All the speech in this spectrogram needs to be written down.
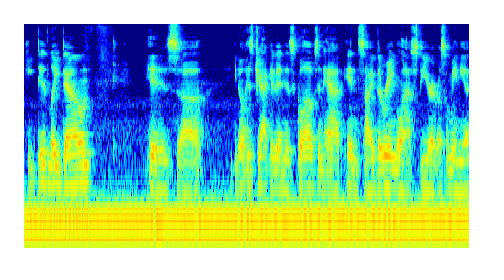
He did lay down his, uh, you know, his jacket and his gloves and hat inside the ring last year at WrestleMania.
